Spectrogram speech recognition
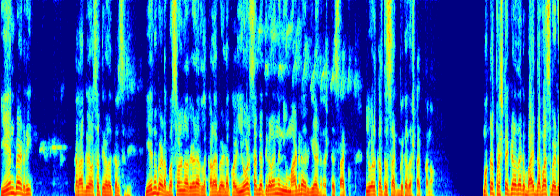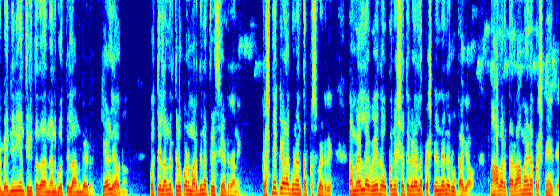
ಏನ್ ಬೇಡ್ರಿ? ಕರಾಗ್ರೆ ವಸತಿ ಕಲ್ಸ್ರಿ. ಏನು ಬೇಡ. ಬಸವಣ್ಣವ್ರು ಹೇಳ್ಯಾರಲ್ಲ, ಕಳೆ ಬೇಡ ಏಳು ಸಂಗತಿಗಳನ್ನ ನೀವು ಮಾಡ್ರಿ ಅವ್ರಿಗೆ ಹೇಳ್ರಿ ಅಷ್ಟೇ ಸಾಕು. ಏಳು ಕಲ್ತ್ರ ಸಾಕು ಬೇಕಾದಷ್ಟು ಆಗ್ತಾನ ಮಕ್ಕಳು ಪ್ರಶ್ನೆ ಕೇಳಿದಾಗ ಬಾಯಿ ದಬಾಸ್ಬೇಡ್ರಿ ಬೈ ನಿನಗೇನು ತಿಳಿತದ? ನನಗೆ ಗೊತ್ತಿಲ್ಲ ಅನ್ಬೇಡ್ರಿ. ಕೇಳಿ ಅವನು. ಗೊತ್ತಿಲ್ಲ ಅಂದ್ರೆ ತಿಳ್ಕೊಂಡು ಮರ್ದಿನ ತಿಳಿಸಿ ಹೇಳ್ರಿ ನನಗೆ ಪ್ರಶ್ನೆ ಕೇಳೋ ಗುಣ ತಪ್ಪಿಸ್ಬೇಡ್ರಿ. ನಮ್ಮೆಲ್ಲ ವೇದ ಉಪನಿಷತ್ತುಗಳೆಲ್ಲ ಪ್ರಶ್ನೆಯಿಂದನೇ ರೂಪ ಆಗ್ಯಾವ. ಮಹಾಭಾರತ ರಾಮಾಯಣ ಪ್ರಶ್ನೆ ಇದೆ.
